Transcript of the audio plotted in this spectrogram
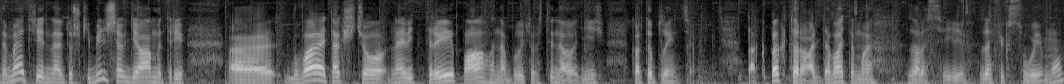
см, навіть трошки більше в діаметрі. Е, Буває так, що навіть три пагона будуть рости на одній картоплинці. Так, пектораль. Давайте ми зараз її зафіксуємо.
